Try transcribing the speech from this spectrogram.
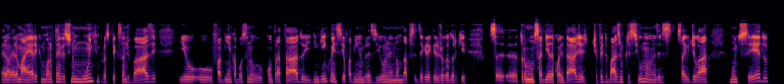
Era, era uma era que o Mônaco estava investindo muito em prospecção de base e o, o, Fabinho acabou sendo contratado e ninguém conhecia o Fabinho no Brasil, né? Não dá para se dizer que ele é aquele jogador que uh, todo mundo sabia da qualidade, tinha feito base no Criciúma, mas ele saiu de lá muito cedo,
